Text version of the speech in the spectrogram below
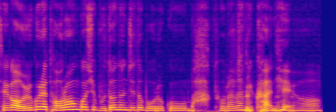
제가 얼굴에 더러운 것이 묻었는지도 모르고 막 돌아다닐 거 아니에요.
